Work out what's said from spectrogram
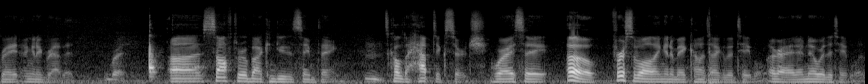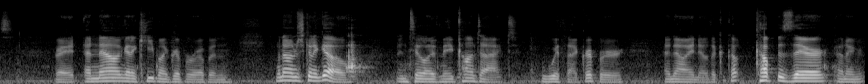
right? I'm going to grab it." Right. a soft robot can do the same thing. Mm. It's called a haptic search, where I say, oh, first of all, I'm going to make contact with the table. All right, I know where the table is, right? And now I'm going to keep my gripper open. And now I'm just going to go until I've made contact with that gripper. And now I know the cu- cup is there, and I'm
